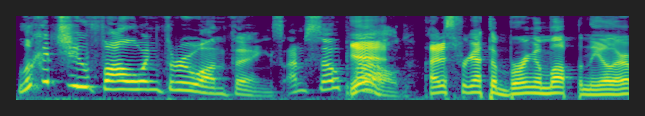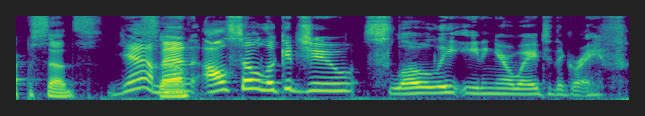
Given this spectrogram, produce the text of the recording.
Look at you following through on things. I'm so yeah. proud. I just forgot to bring them up in the other episodes. Yeah, So- man. Also, look at you slowly eating your way to the grave.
